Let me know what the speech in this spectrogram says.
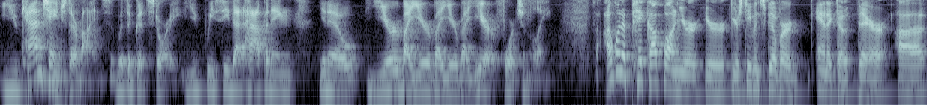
you can change their minds with a good story. You, we see that happening you know year by year by year by year fortunately I want to pick up on your your your Steven Spielberg anecdote there uh,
